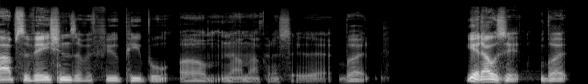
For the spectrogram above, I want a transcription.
observations of a few people. Um, no, I'm not gonna say that, but yeah, that was it. But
